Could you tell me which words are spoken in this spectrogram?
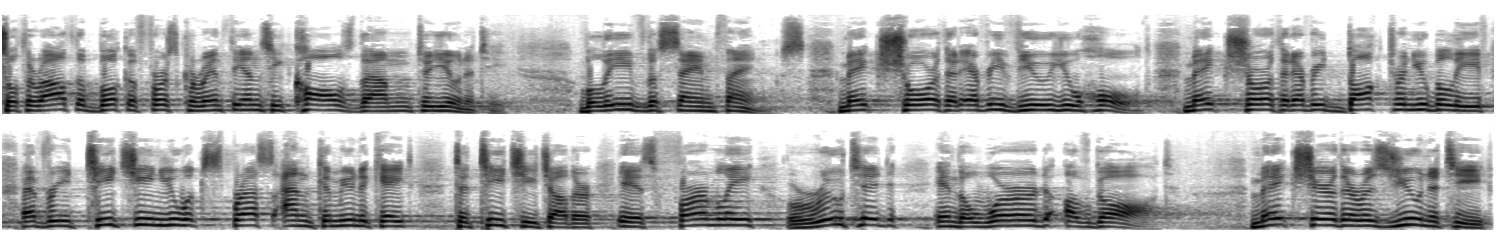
So, throughout the book of 1 Corinthians, he calls them to unity. Believe the same things. Make sure that every view you hold, make sure that every doctrine you believe, every teaching you express and communicate to teach each other is firmly rooted in the Word of God. Make sure there is unity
